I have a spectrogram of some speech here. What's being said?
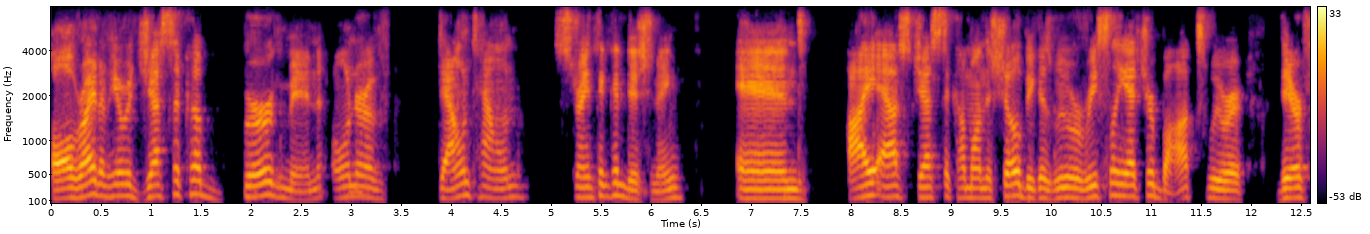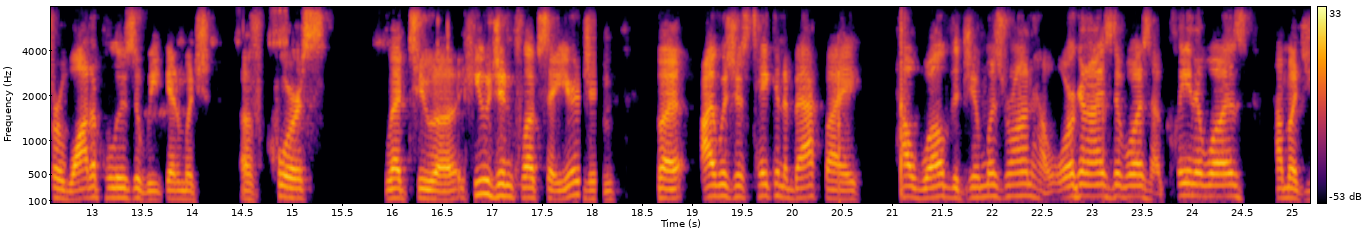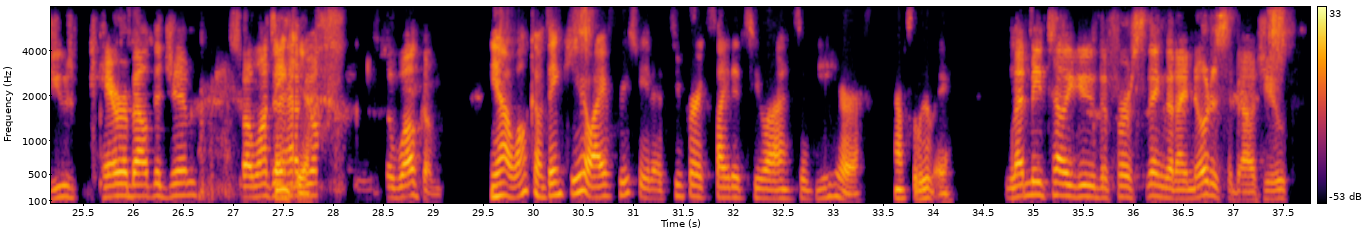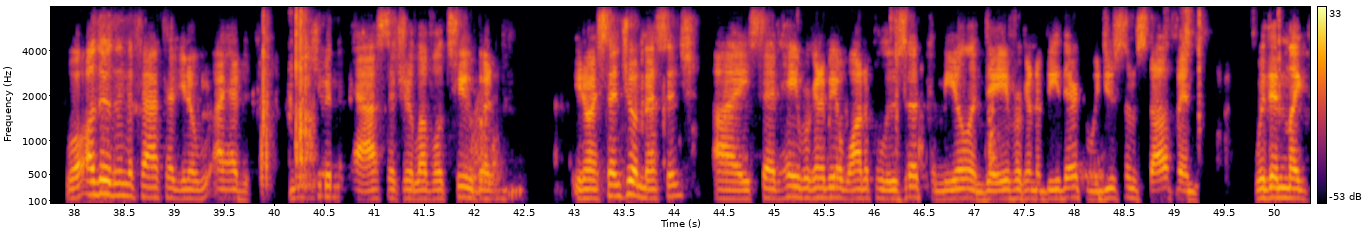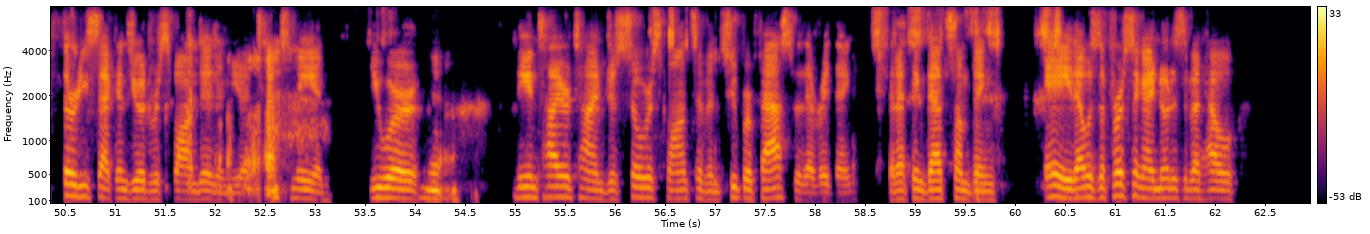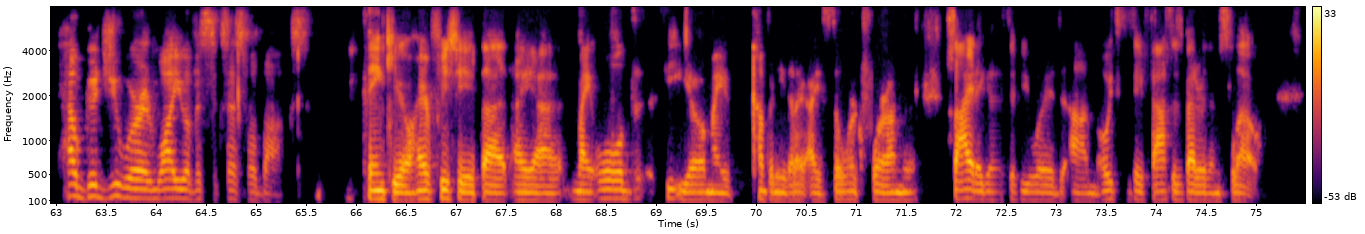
All right, I'm here with Jessica Bergman, owner of Downtown Strength and Conditioning. And I asked Jess to come on the show because we were recently at your box. We were there for Wodapalooza weekend, which of course led to a huge influx at your gym. But I was just taken aback by how well the gym was run, how organized it was, how clean it was, how much you care about the gym. So I wanted Thank to have you. you on. So welcome. Yeah, welcome. Thank you. I appreciate it. Super excited to uh to be here. Absolutely. let me tell you the first thing that I noticed about you. Well, other than the fact that you know I had met you in the past at your level two, but you know I sent you a message. I said, "Hey, we're gonna be at Wodapalooza. Camille and Dave are gonna be there. Can we do some stuff?" And within like 30 seconds, you had responded and you had texted me, and you were Yeah. The entire time just so responsive and super fast with everything that I think that's something. A, that was the first thing I noticed about how how good you were and why you have a successful box. Thank you. I appreciate that. I uh my old CEO my company that I, I still work for on the side, I guess if you would, um always say fast is better than slow.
